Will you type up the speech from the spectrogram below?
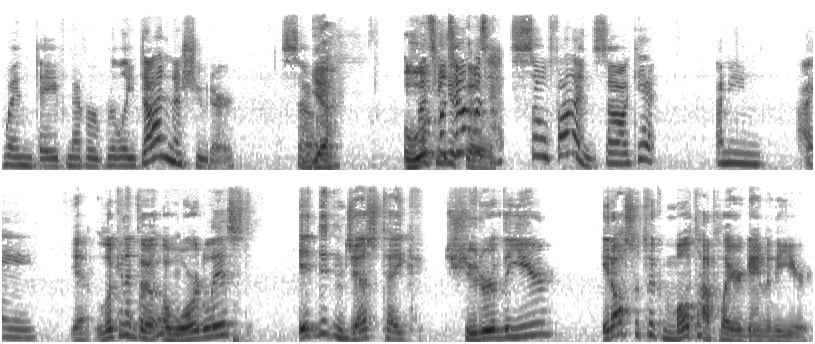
when they've never really done a shooter. So Yeah. but Looking at Splatoon the, was so fun. So I can't. I mean, I yeah, looking at the award list, it didn't just take Shooter of the Year. it also took multiplayer game of the year.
